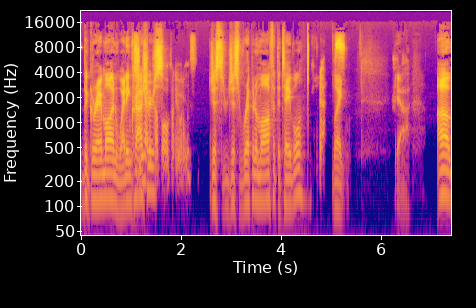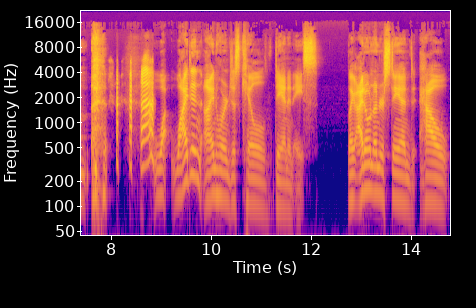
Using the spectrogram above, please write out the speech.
the grandma and Wedding she had a Crashers, couple of funny ones. just just ripping them off at the table. Like, yeah. Um, why why didn't Einhorn just kill Dan and Ace? Like, I don't understand how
